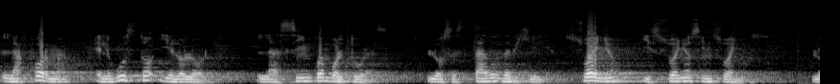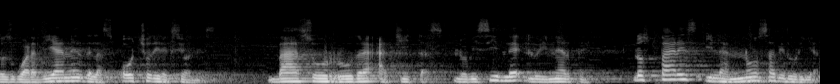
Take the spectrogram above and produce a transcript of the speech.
la forma, el gusto y el olor, las cinco envolturas, los estados de vigilia, sueño y sueños sin sueños, los guardianes de las ocho direcciones, Vasu, Rudra, Achitas, lo visible, lo inerte, los pares y la no sabiduría.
